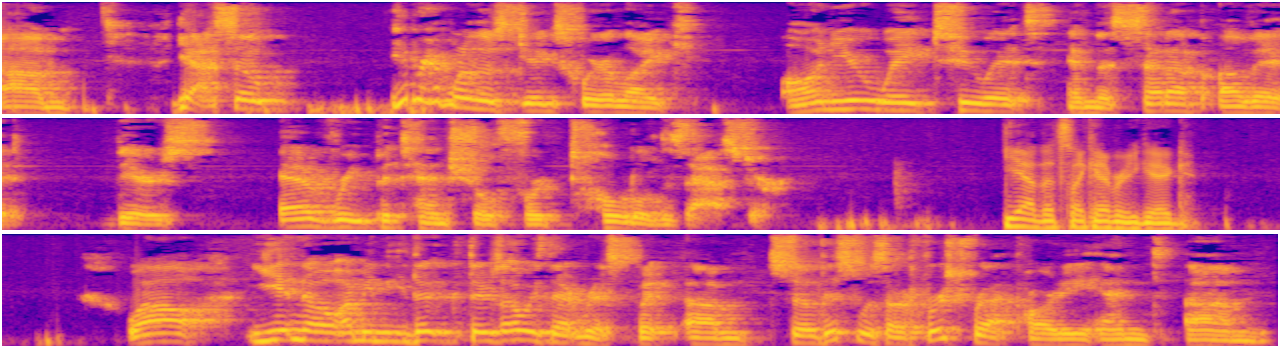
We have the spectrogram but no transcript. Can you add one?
Um, yeah, so you ever have one of those gigs where like on your way to it and the setup of it, there's every potential for total disaster. Yeah, that's like every gig. Well, you know, I mean, there, there's always that risk. But um, so this was our first frat party, and um,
